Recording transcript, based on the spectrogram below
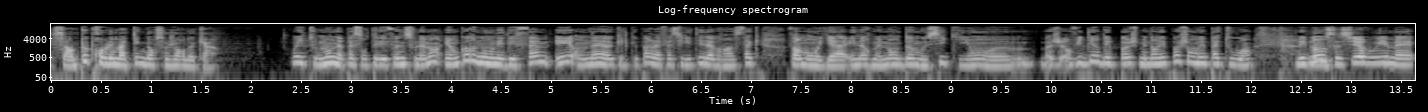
c'est un peu problématique dans ce genre de cas. Oui, tout le monde n'a pas son téléphone sous la main. Et encore, nous, on est des femmes et on a euh, quelque part la facilité d'avoir un sac. Enfin bon, il y a énormément d'hommes aussi qui ont, euh, bah, j'ai envie de dire des poches, mais dans les poches, on met pas tout. Hein. Mais Non, c'est sûr, oui, mais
